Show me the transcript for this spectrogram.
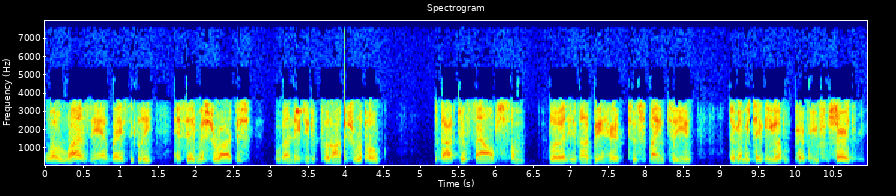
well, runs in basically, and said, "Mr. Rogers, we're gonna need you to put on this robe." The doctor found some blood. He's gonna be in here to explain to you. They're gonna be taking you up and prepping you for surgery.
